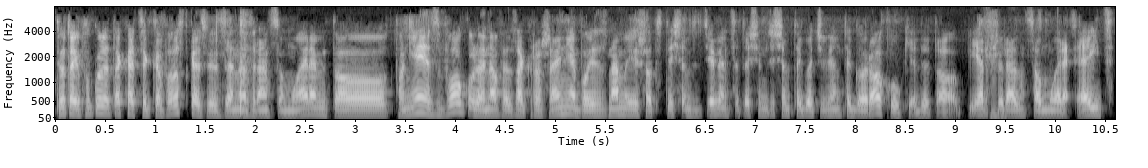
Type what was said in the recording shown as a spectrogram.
Tutaj w ogóle taka ciekawostka związana z ransomwarem, to, to nie jest w ogóle nowe zagrożenie, bo je znamy już od 1989 roku, kiedy to pierwszy hmm. ransomware AIDS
